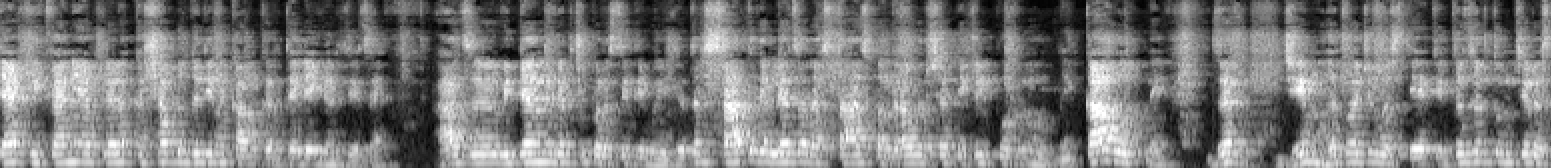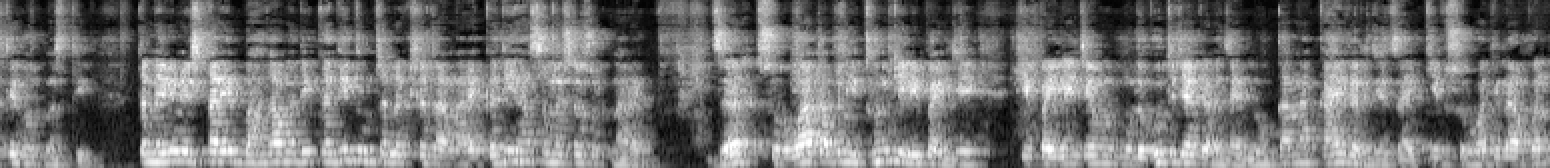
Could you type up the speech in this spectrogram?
त्या ठिकाणी आपल्याला कशा पद्धतीने काम करता येईल हे गरजेचं आहे. आज विद्यानगरची परिस्थिती बघितली तर सात गल्ल्याचा रस्ता आज पंधरा वर्षात देखील पूर्ण होत नाही. का होत नाही? जर जे महत्वाची वस्ती आहे तिथं जर तुमचे रस्ते होत नसतील तर नवीन विस्तारित भागामध्ये कधी तुमचं लक्ष जाणार आहे? कधी ह्या समस्या सुटणार आहेत जर सुरुवात आपण इथून केली पाहिजे की पहिले जे मूलभूत ज्या गरज आहेत लोकांना काय गरजेचं आहे की सुरुवातीला आपण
